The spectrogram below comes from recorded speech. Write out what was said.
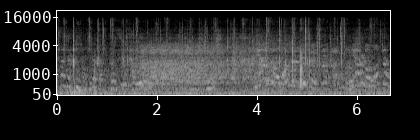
さんじゃなくて間違った一茂さん似合うと思ったんです你要是有毛。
